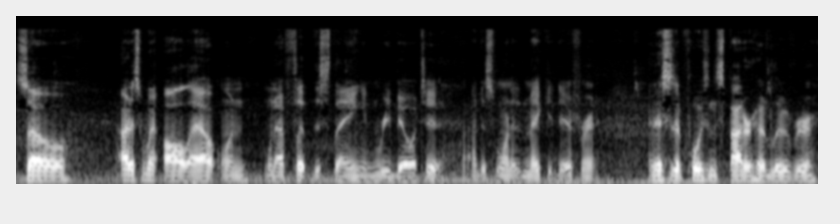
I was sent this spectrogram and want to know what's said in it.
So I just went all out when when I flipped this thing and rebuilt it. I just wanted to make it different. And this is a Poison Spyder hood louver.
